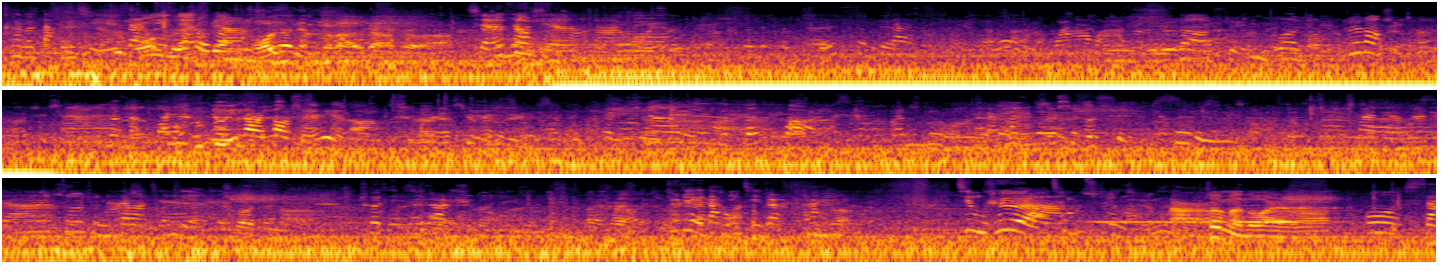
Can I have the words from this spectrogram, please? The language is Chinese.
左手边。昨天你们就来了这儿是吧？前两天来过一次。不知道水，我都不知道水长城是啥。有一袋到水里了。那应该是个水库。慢点，慢点。说是你再往前。车停哪儿？车停在院里。就这个大红旗这儿，进不去啊。进不去了。停哪儿？这么多人啊！哇塞！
